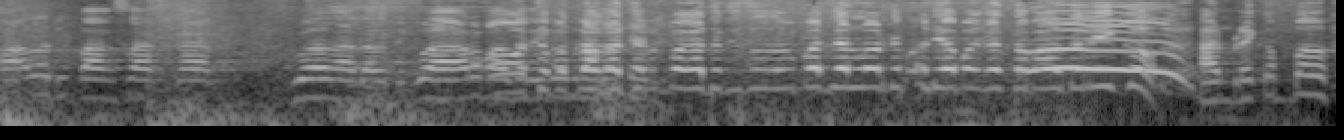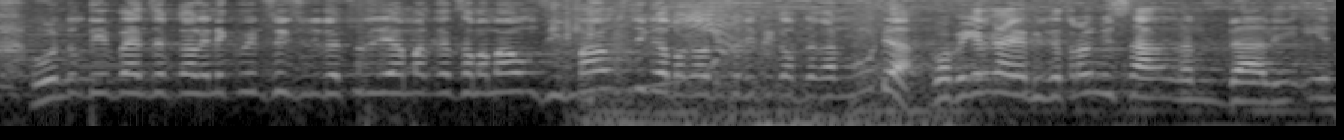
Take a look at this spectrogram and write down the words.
kalau dipaksakan, gua nggak tahu sih. Gua harap Oh Alter Ego cepet banget, cepet banget dari umpan dan Lord cepat diamankan sama Alter Ego. Unbreakable untuk defensif kali ini Queen Swing juga sudah diamankan sama Maungzi. Maungzi juga bakal bisa di pick up dengan mudah. Gue pikir kayak Bigetron bisa ngendaliin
